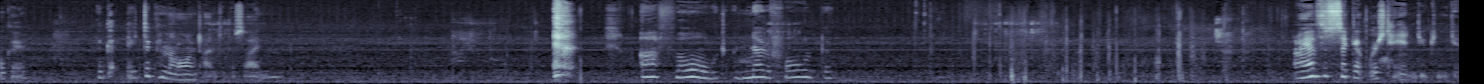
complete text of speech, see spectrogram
okay. It, got, it took him a long time to decide. A fold. Another fold. I have the second worst hand you can get.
